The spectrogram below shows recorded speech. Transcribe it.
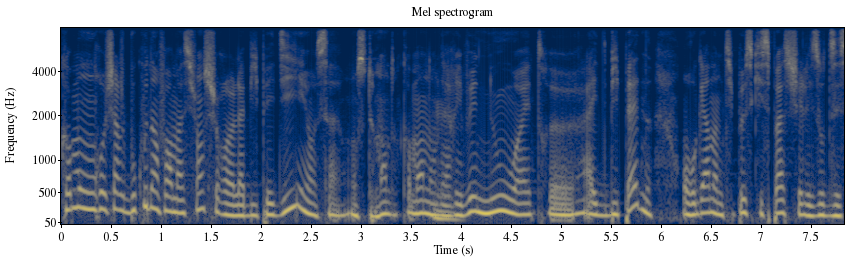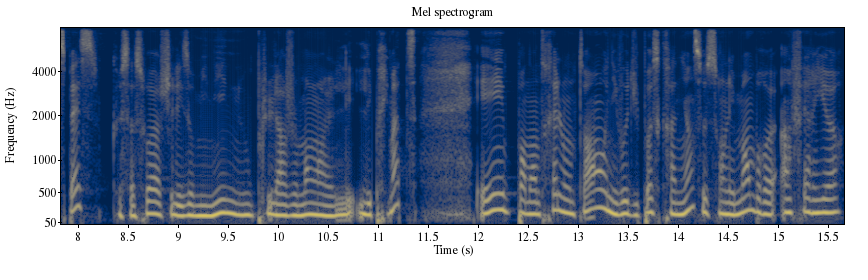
comme on recherche beaucoup d'informations sur euh, la bipédie, on, ça- on se demande comment on en est Mhm. arrivé, nous, à être, à être bipède. On regarde un petit peu ce qui se passe chez les autres espèces, que ce soit chez les hominines ou plus largement les, les primates. Et pendant très longtemps, au niveau du post crânien, ce sont les membres inférieurs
